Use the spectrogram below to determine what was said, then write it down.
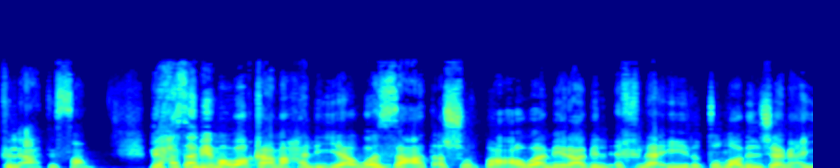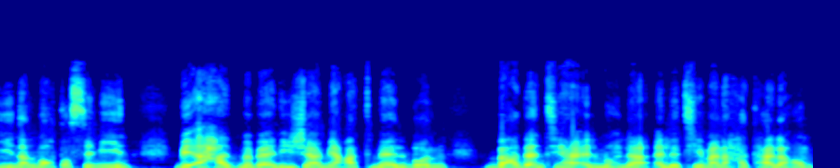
في الاعتصام. بحسب مواقع محلية وزعت الشرطة أوامر بالإخلاء للطلاب الجامعيين المعتصمين بأحد مباني جامعة ميلبورن بعد انتهاء المهلة التي منحتها لهم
